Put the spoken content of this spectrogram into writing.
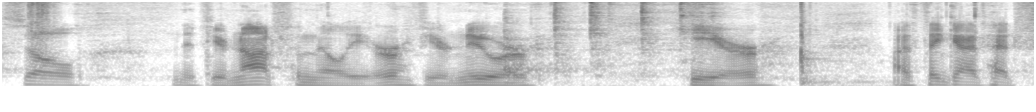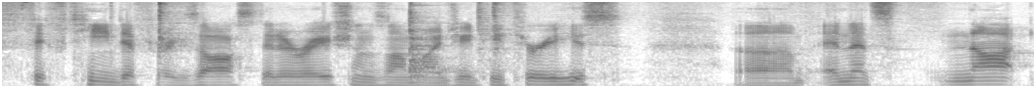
So, if you're not familiar, if you're newer here, I think I've had 15 different exhaust iterations on my GT3s. Um, and that's not,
